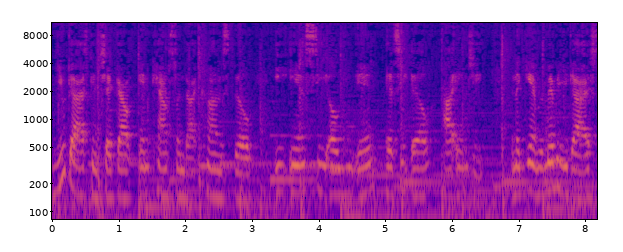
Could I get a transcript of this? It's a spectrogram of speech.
you guys can check out encounseling.com, spelled E-N-C-O-U-N-S-E-L-I-N-G. And again, remember you guys,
